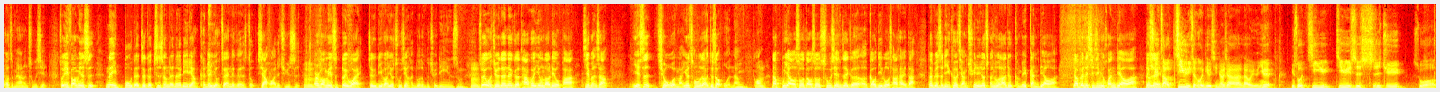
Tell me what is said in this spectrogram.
要怎么样能出现？所以一方面是内部的这个支撑的那个力量可能有在那个走下滑的趋势，嗯，二方面是对外这个地方又出现很多的不确定因素，嗯，所以我觉得那个它会用到六趴，基本上。也是求稳嘛，因为从头到尾就是要稳啊，哦，那不要说到时候出现这个呃高低落差太大，特别是李克强去年就传说他就可能被干掉啊，要被那习近平换掉啊。那寻找机遇这个问题，请教一下赖委员，因为你说机遇，机遇是时局所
